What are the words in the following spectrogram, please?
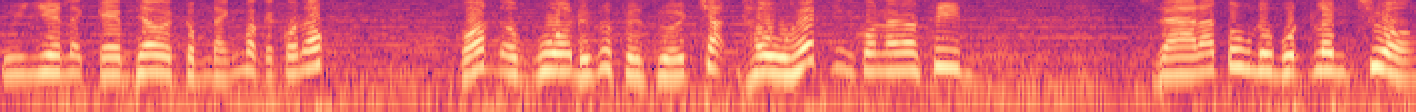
Tuy nhiên lại kèm theo cái cấm đánh vào cái con ốc. God of War đứng ở phía dưới chặn hầu hết những con assassin. Già đã tung được một lần trưởng.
